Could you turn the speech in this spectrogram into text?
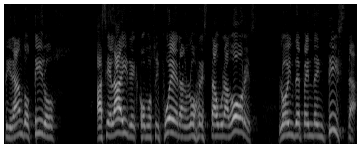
tirando tiros hacia el aire como si fueran los restauradores, los independentistas.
